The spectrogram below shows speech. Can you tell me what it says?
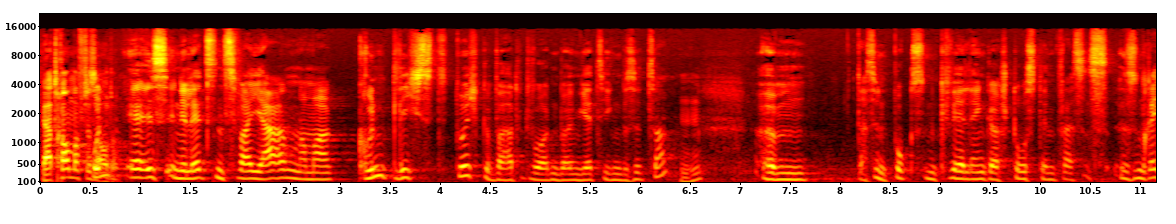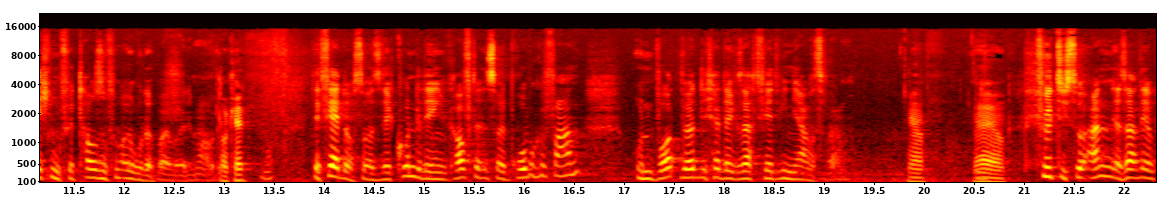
ja traumhaftes und Auto. Er ist in den letzten zwei Jahren nochmal gründlichst durchgewartet worden beim jetzigen Besitzer. Mhm. Ähm, das sind Buchsen, Querlenker, Stoßdämpfer. Es ist, es ist eine Rechnung für 1000 von Euro dabei bei dem Auto. Okay. Der fährt auch so. Also der Kunde, der ihn gekauft hat, ist heute Probe gefahren und wortwörtlich hat er gesagt, fährt wie ein Jahreswagen. Ja. Ja, ja. Fühlt sich so an. Er sagt, er,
